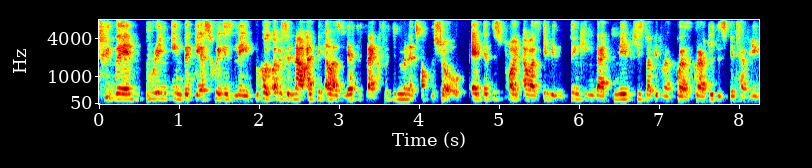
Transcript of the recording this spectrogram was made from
to then bring in the guest who is late because obviously now I think I was left with like 15 minutes of the show. And at this point, I was even thinking that maybe he's not even going to do this interview.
